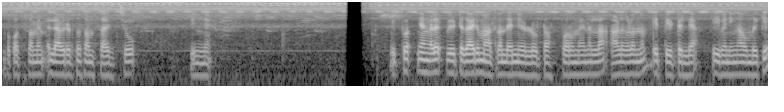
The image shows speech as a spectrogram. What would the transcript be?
അപ്പോൾ കുറച്ച് സമയം എല്ലാവരുടെ അടുത്തും സംസാരിച്ചു. പിന്നെ ഇപ്പോൾ ഞങ്ങൾ വീട്ടുകാർ മാത്രം തന്നെയുള്ളൂ കേട്ടോ പുറമേ നിന്നുള്ള ആളുകളൊന്നും എത്തിയിട്ടില്ല. ഈവനിങ് ആകുമ്പോഴേക്ക്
